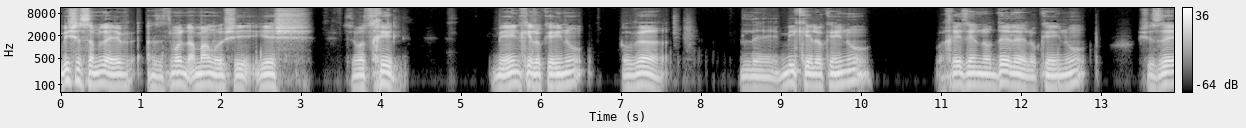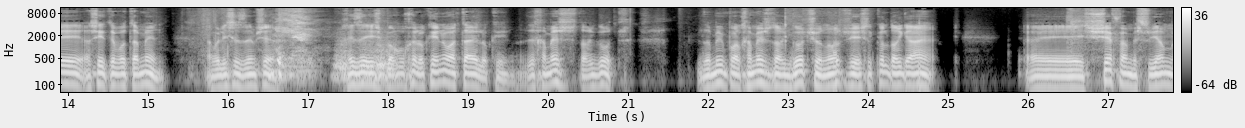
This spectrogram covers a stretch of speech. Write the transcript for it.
מי ששם לב, אז אתמול אמרנו שיש, זה מתחיל מאין כאלוקינו, עובר למי כאלוקינו, ואחרי זה נודה לאלוקינו, שזה ראשי תיבות אמן, אבל יש לזה המשך. אחרי זה יש ברוך אלוקינו, אתה אלוקינו. זה חמש דרגות. מדברים פה על חמש דרגות שונות, שיש לכל דרגה אה, שפע מסוים,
